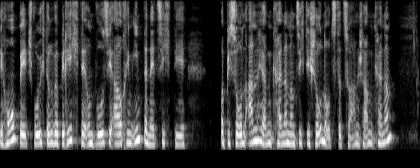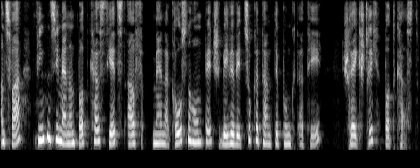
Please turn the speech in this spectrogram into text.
die Homepage, wo ich darüber berichte und wo Sie auch im Internet sich die Episoden anhören können und sich die Shownotes dazu anschauen können. Und zwar finden Sie meinen Podcast jetzt auf meiner großen Homepage www.zuckertante.at Schrägstrich Podcast.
